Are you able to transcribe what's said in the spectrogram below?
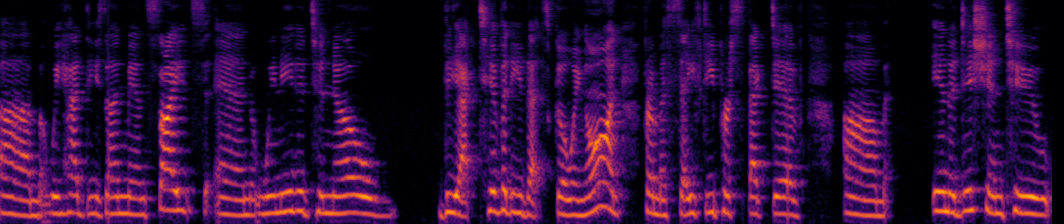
Um, we had these unmanned sites, and we needed to know the activity that's going on from a safety perspective. Um, in addition to,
